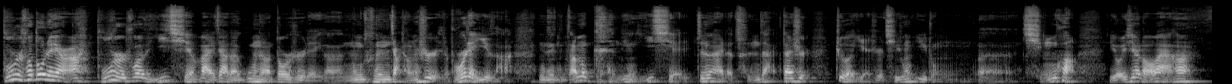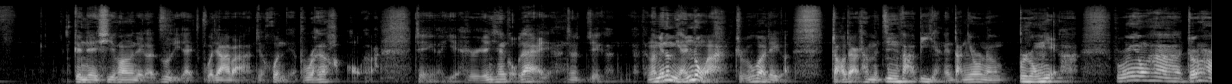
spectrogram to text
不是说都这样啊，不是说一切外嫁的姑娘都是这个农村嫁城市去，不是这意思啊。咱们肯定一切真爱的存在，但是这也是其中一种呃情况。有一些老外哈。跟这西方这个自己的国家吧，就混的也不是很好，是吧？这个也是人嫌狗带去，就这个可能没那么严重啊。只不过这个找点他们金发碧眼的大妞呢不容易啊，不容易的话，正好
